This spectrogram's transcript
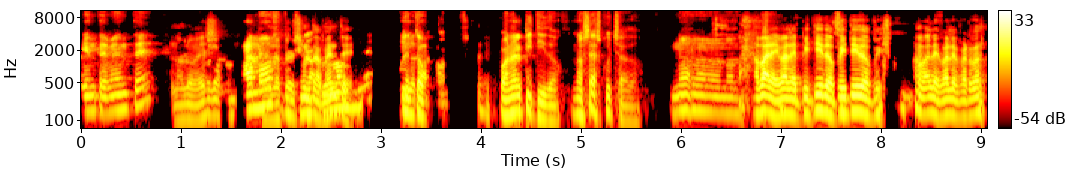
Recientemente, No lo es. lo contamos, no es presuntamente. lo. Pon el pitido, no se ha escuchado. No, no, no, no. no. Ah, vale, vale, pitido, pitido, pitido. Ah, Vale, vale, perdón.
